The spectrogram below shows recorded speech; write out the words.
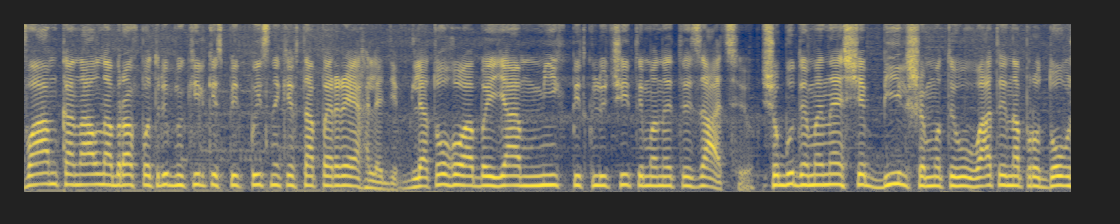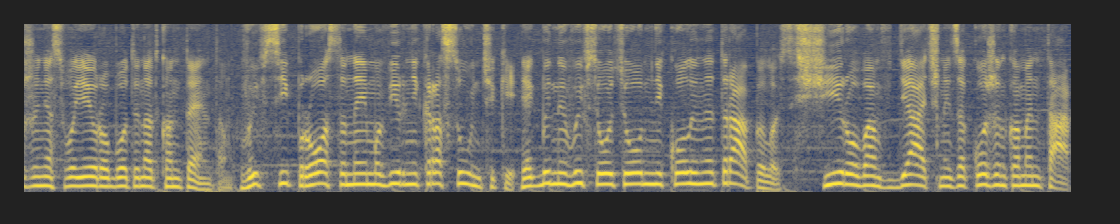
вам канал набрав потрібну кількість підписників та переглядів для того, аби я міг підключити монетизацію, що буде мене ще більше мотивувати на продовження своєї роботи над контентом. Ви всі просто неймовірні красунчики. Якби не ви всього цього ніколи не трапилось. Щиро вам вдячний за кожен коментар,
